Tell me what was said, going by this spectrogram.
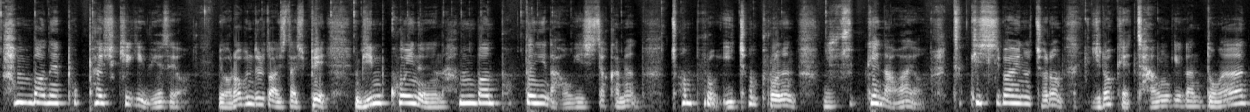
한 번에 폭발시키기 위해서요. 여러분들도 아시다시피 밈코인은 한 번 폭등이 나오기 시작하면 1000%, 2000%는 우습게 나와요. 특히 시바이누처럼 이렇게 장기간 동안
